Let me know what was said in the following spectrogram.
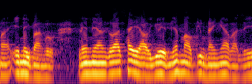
မှအိနိဗ္ဗာန်ကို လင်းမြန်စွာဆက်ရောက်၍မျက်မှောက်ပြုနိုင်ကြပါစေ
